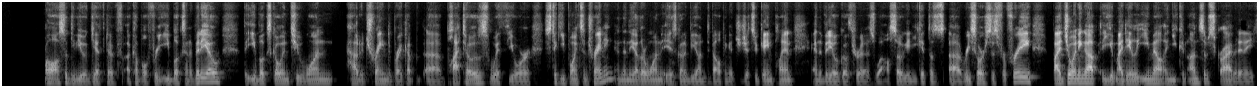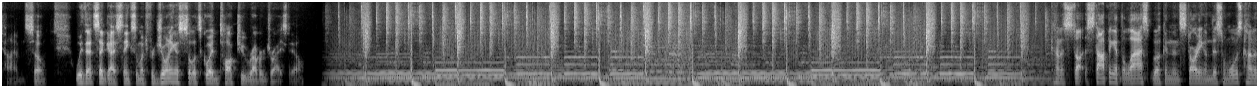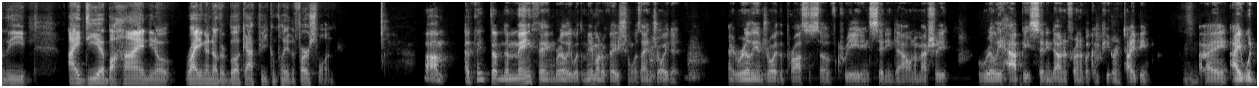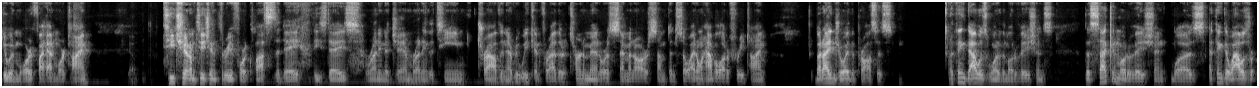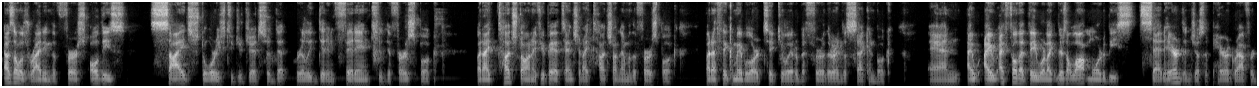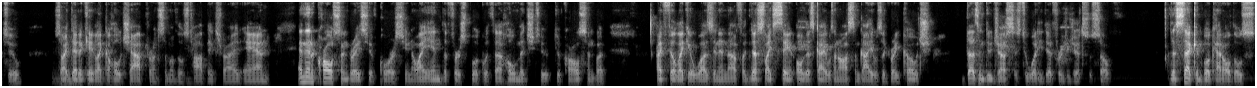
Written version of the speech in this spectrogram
I'll also give you a gift of a couple of free ebooks and a video. The ebooks go into one, how to train to break up uh, plateaus with your sticky points in training. And then the other one is going to be on developing a jiu-jitsu game plan and the video will go through it as well. So again, you get those uh, resources for free by joining up. You get my daily email and you can unsubscribe at any time. So with that said, guys, thanks so much for joining us. So let's go ahead and talk to Robert Drysdale. Kind of st- stopping at the last book and then starting on this one. What was kind of the idea behind you know writing another book after you completed the first one? Um i think the, the main thing really with the main motivation was i enjoyed it. I really enjoyed the process of creating sitting down. I'm actually really happy sitting down in front of a computer and typing. Mm-hmm. i i would do it more if i had more time teaching i'm teaching three or four classes a day these days running a gym running the team traveling every weekend for either a tournament or a seminar or something. So i don't have a lot of free time but i enjoy the process. I think that was one of the motivations. The second motivation was i think that i was as i was writing the first all these side stories to jiu-jitsu that really didn't fit into the first book but i touched on if you pay attention i touched on them in the first book but I think I'm able to articulate a bit further in the second book and I, I, I feel that they were like there's a lot more to be said here than just a paragraph or two. So i mm-hmm. dedicated like a whole chapter on some of those topics right? And and then carlson gracie of course you know i end the first book with a homage to to carlson but i feel like it wasn't enough. Like just like saying oh this guy was an awesome guy he was a great coach doesn't do justice to what he did for jiu-jitsu. So the second book had all those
